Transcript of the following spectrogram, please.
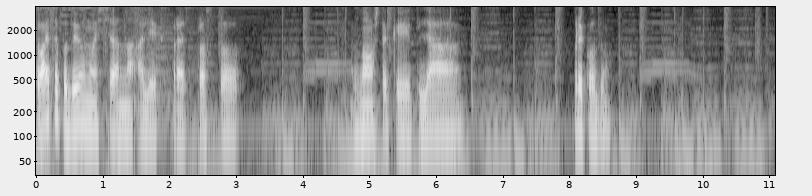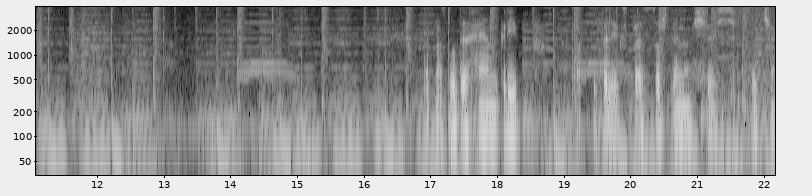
Давайте подивимося на AliExpress. Просто знову ж таки для прикладу. Так, у нас буде hand grip. Так, тут AliExpress завжди нам щось хоче.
